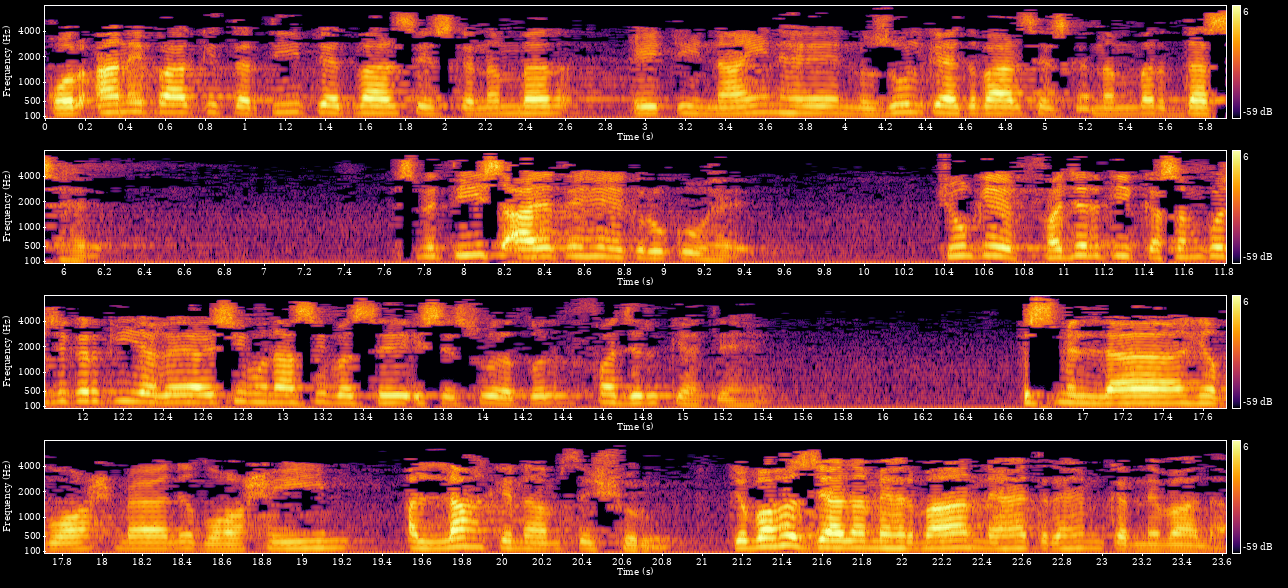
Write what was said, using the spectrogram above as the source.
قرآن پاک کی ترتیب کے اعتبار سے اس کا نمبر ایٹی نائن ہے، نزول کے اعتبار سے اس کا نمبر دس ہے۔ اس میں تیس آیتیں ہیں، ایک رکو ہے۔ چونکہ فجر کی قسم کو ذکر کیا گیا، اسی مناسبت سے اسے سورت الفجر کہتے ہیں۔ بسم اللہ الرحمن الرحیم۔ اللہ کے نام سے شروع۔ جو بہت زیادہ مہربان، نہایت رحم کرنے والا۔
